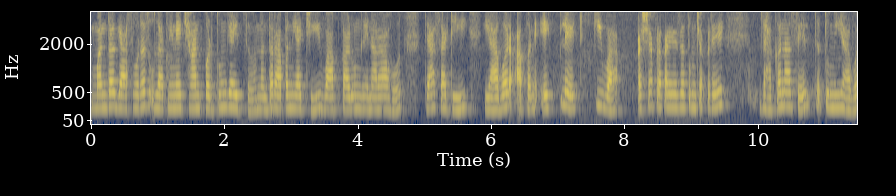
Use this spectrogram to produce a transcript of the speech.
मंद गॅसवरच उलाटणीने छान परतून घ्यायचं. नंतर आपण याची वाफ काढून घेणार आहोत. त्यासाठी यावर आपण एक प्लेट किंवा अशा प्रकारे जर तुमच्याकडे झाकण असेल तर तुम्ही यावर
